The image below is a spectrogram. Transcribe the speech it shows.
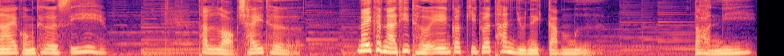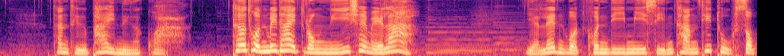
นายของเธอสิท่านหลอกใช้เธอ ในขณะที่เธอเองก็คิดว่าท่านอยู่ในกำมือ ตอนนี้ท่านถือไพ่เหนือกว่า เธอทนไม่ได้ตรงนี้ใช่ไหมล่ะ อย่าเล่นบทคนดีมีศีลธรรมที่ถูกศบ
